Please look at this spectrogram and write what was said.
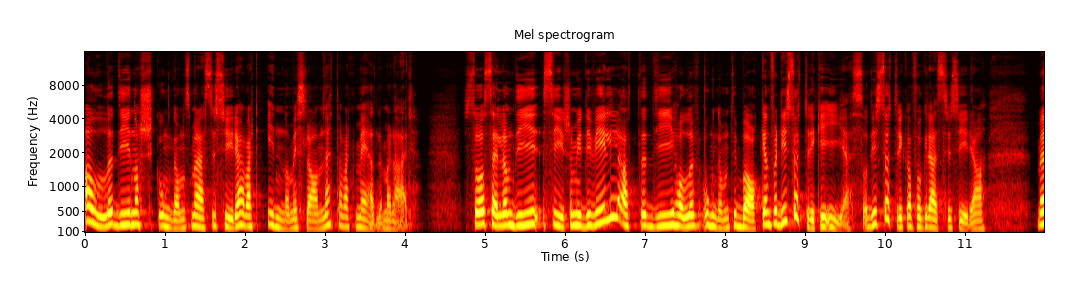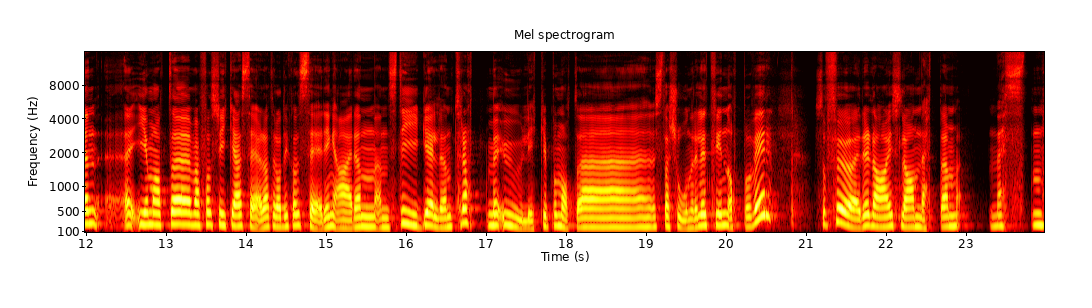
alle de norske ungdommene som har reist til Syria, har vært innom Islamnett, har vært medlemmer der. Så selv om de sier så mye de vil, at de holder ungdommen tilbake For de støtter ikke IS, og de støtter ikke at folk reiser til Syria. Men eh, i og med at eh, i hvert fall slik jeg ser det, at radikalisering er en, en stige eller en trapp med ulike på en måte, stasjoner eller trinn oppover, så fører da Islam nett dem nesten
